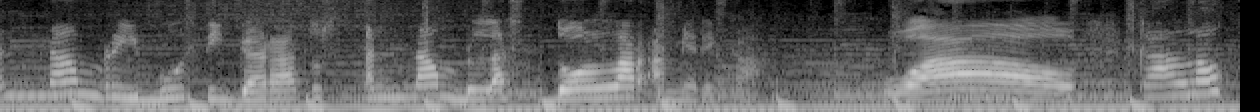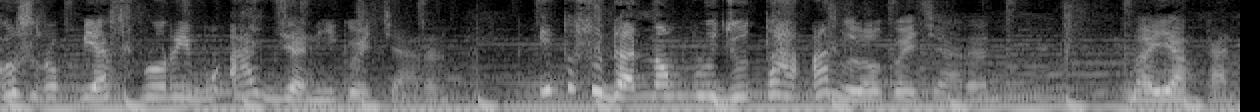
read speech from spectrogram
6.316 dolar Amerika. Wow, kalau kurs rupiah 10.000 aja nih gue caren, itu sudah 60 jutaan loh kue Jaren. Bayangkan,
